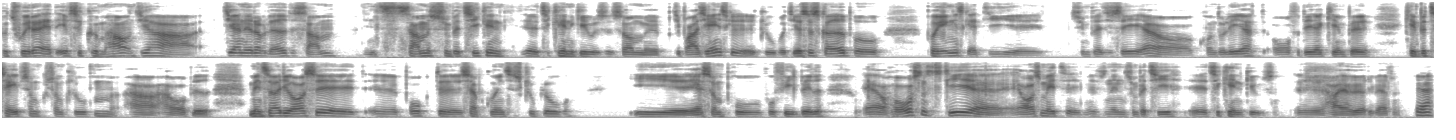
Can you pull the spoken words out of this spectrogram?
på Twitter, at FC København, de har, de har netop lavet det samme den samme sympatikengivelse som øh, de brasilianske øh, klubber. De har så skrevet på, på engelsk, at de øh, sympatiserer og kondolerer over for det her kæmpe, kæmpe tab, som, som klubben har, har oplevet. Men så har de også øh, brugt øh, Chapecoenses klublogo i, øh, ja, som pro, profilbillede. Ja, og Horsens, de er, er også med til med sådan en sympati øh, til kendegivelse, øh, har jeg hørt i hvert fald. Ja,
